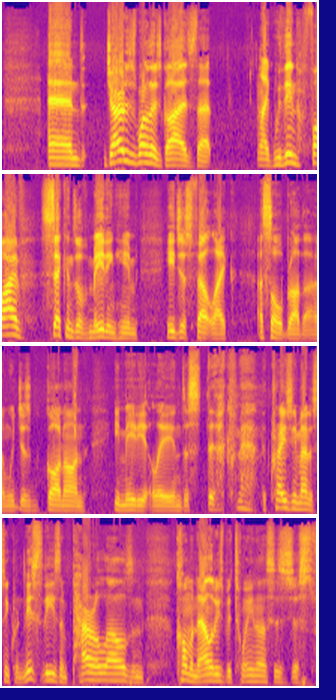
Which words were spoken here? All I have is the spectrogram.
And Jarrad is one of those guys that like within five seconds of meeting him, he just felt like a soul brother, and we just got on immediately. And just the, man, the crazy amount of synchronicities and parallels and commonalities between us is just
